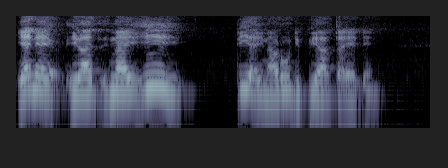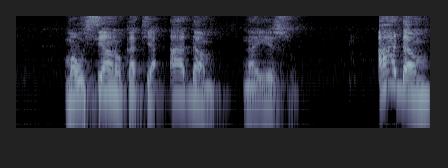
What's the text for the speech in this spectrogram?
Yani na hii pia inarudi pia hata Eden, mahusiano kati ya Adam na Yesu. Adam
